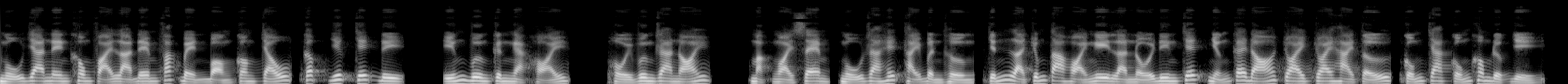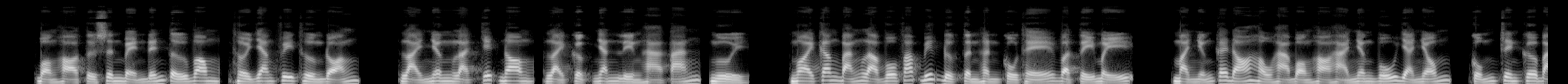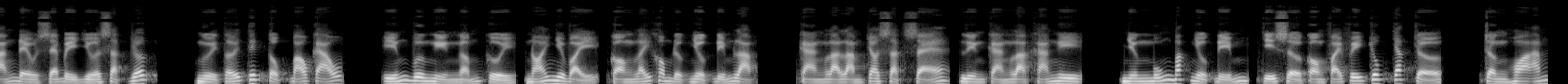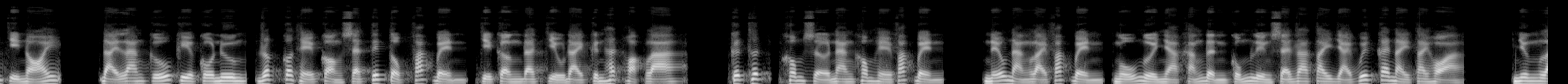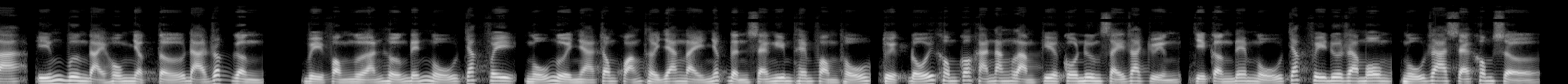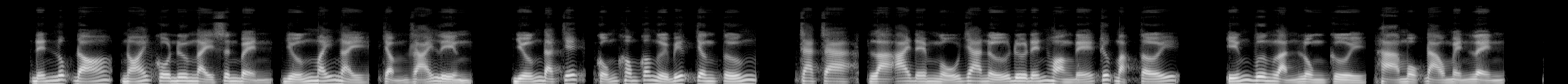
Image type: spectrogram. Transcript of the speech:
Ngũ gia nên không phải là đêm phát bệnh bọn con cháu, cấp giết chết đi. Yến Vương kinh ngạc hỏi. hồi Vương ra nói, mặt ngoài xem, ngủ ra hết thảy bình thường, chính là chúng ta hoài nghi là nổi điên chết những cái đó choai choai hài tử, cũng cha cũng không được gì, Bọn họ từ sinh bệnh đến tử vong, thời gian phi thường đoạn, lại nhân là chết non, lại cực nhanh liền hạ tán, người. Ngoài căn bản là vô pháp biết được tình hình cụ thể và tỉ mỉ, mà những cái đó hầu hạ bọn họ hạ nhân vú và nhóm, cũng trên cơ bản đều sẽ bị rửa sạch rớt. Người tới tiếp tục báo cáo, Yến Vương nghiền ngẫm cười, nói như vậy, còn lấy không được nhược điểm lạp, càng là làm cho sạch sẽ, liền càng là khả nghi. Nhưng muốn bắt nhược điểm, chỉ sợ còn phải phí chút chắc trở, Trần Hoa ám chỉ nói, Đại lang cứu kia cô nương, rất có thể còn sẽ tiếp tục phát bệnh, chỉ cần đã chịu đại kinh hết hoặc là kích thích, không sợ nàng không hề phát bệnh. Nếu nàng lại phát bệnh, ngủ người nhà khẳng định cũng liền sẽ ra tay giải quyết cái này tai họa. Nhưng là, Yến Vương đại hôn nhật tử đã rất gần, vì phòng ngừa ảnh hưởng đến ngủ chắc phi, ngủ người nhà trong khoảng thời gian này nhất định sẽ nghiêm thêm phòng thủ, tuyệt đối không có khả năng làm kia cô nương xảy ra chuyện, chỉ cần đem ngủ chắc phi đưa ra môn, ngủ ra sẽ không sợ. Đến lúc đó, nói cô nương này sinh bệnh, dưỡng mấy ngày, chậm rãi liền. Dưỡng đã chết, cũng không có người biết chân tướng. Cha cha, là ai đem ngủ gia nữ đưa đến hoàng đế trước mặt tới. Yến Vương lạnh lùng cười, hạ một đạo mệnh lệnh,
